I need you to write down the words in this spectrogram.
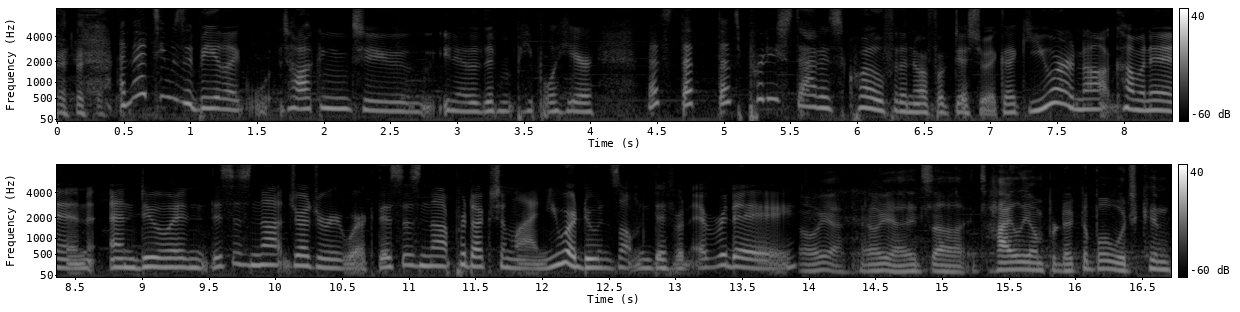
that seems to be like w- talking to you know the different people here. That's that's that's pretty status quo for the Norfolk district. Like you are not coming in and doing this is not drudgery work. This is not production line. You are doing something different every day. Oh yeah, oh yeah. It's uh, it's highly unpredictable, which can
